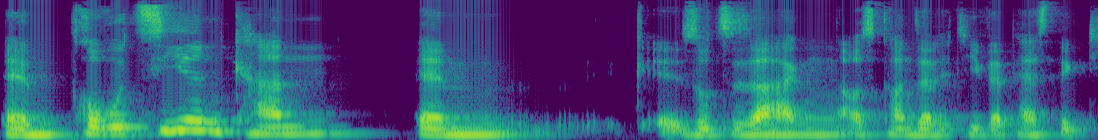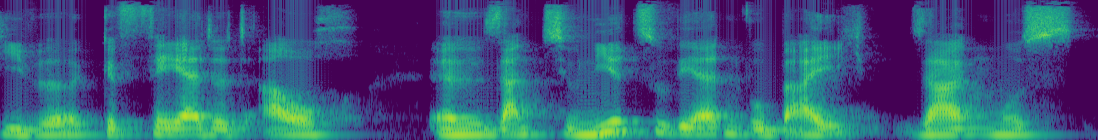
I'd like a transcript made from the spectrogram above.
ähm, provozieren kann, ähm, sozusagen aus konservativer Perspektive gefährdet, auch äh, sanktioniert zu werden, wobei ich sagen muss,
